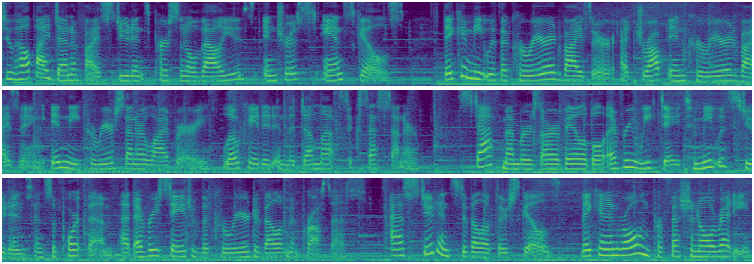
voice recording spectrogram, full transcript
To help identify students' personal values, interests, and skills, they can meet with a career advisor at Drop In Career Advising in the Career Center Library, located in the Dunlap Success Center. Staff members are available every weekday to meet with students and support them at every stage of the career development process. As students develop their skills, they can enroll in ProfessioNole Ready,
